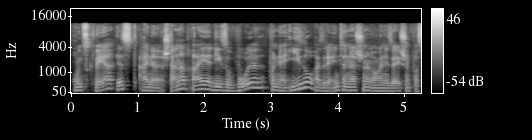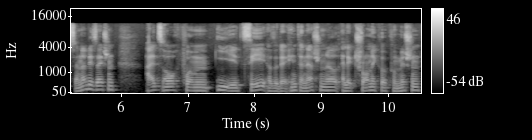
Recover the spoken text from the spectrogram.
und Square ist eine Standardreihe, die sowohl von der ISO, also der International Organization for Standardization, als auch vom IEC, also der International Electronical Commission,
